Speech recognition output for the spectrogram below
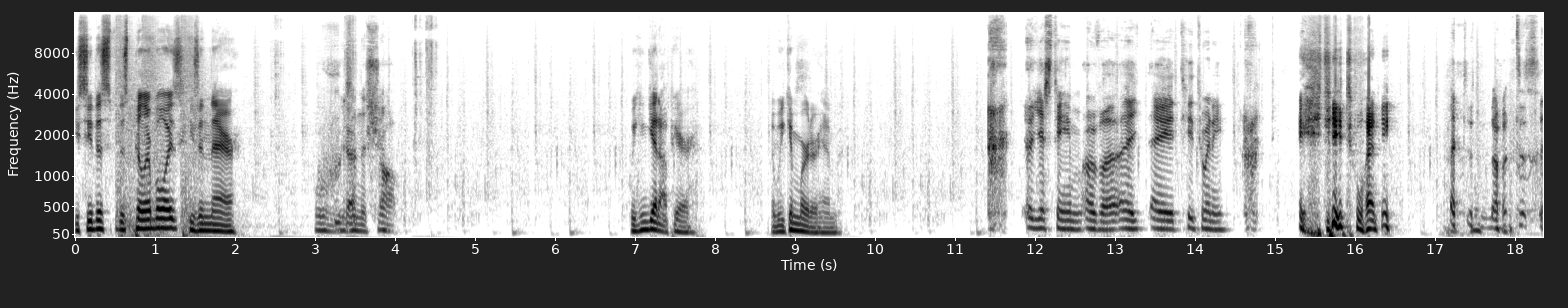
You see this this pillar, boys? He's in there. Ooh, he's Okay. in the shop. We can get up here, and we can murder him. Uh, yes, team over a, a T20. AT twenty. I didn't know what to say.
